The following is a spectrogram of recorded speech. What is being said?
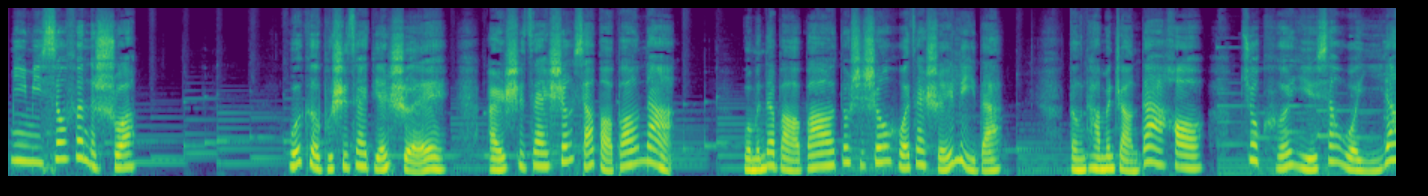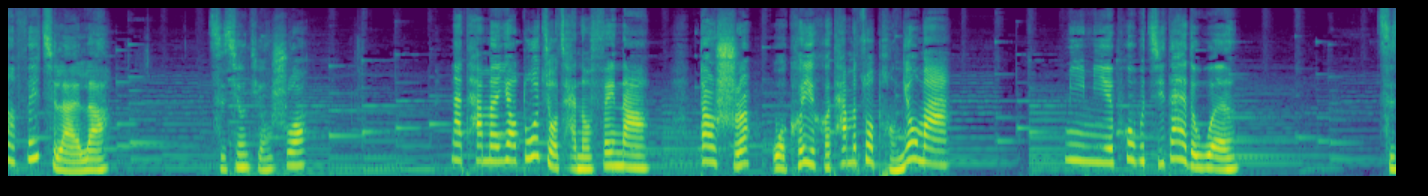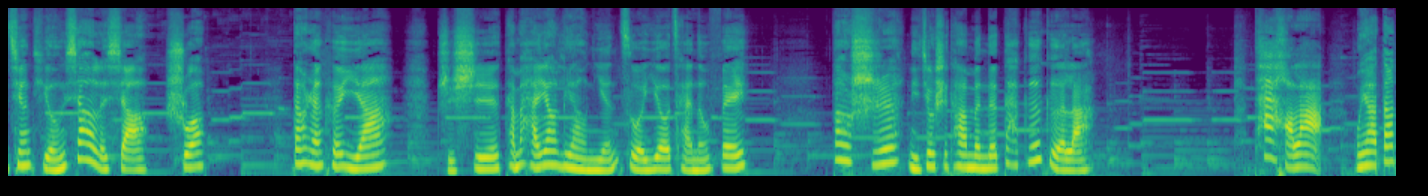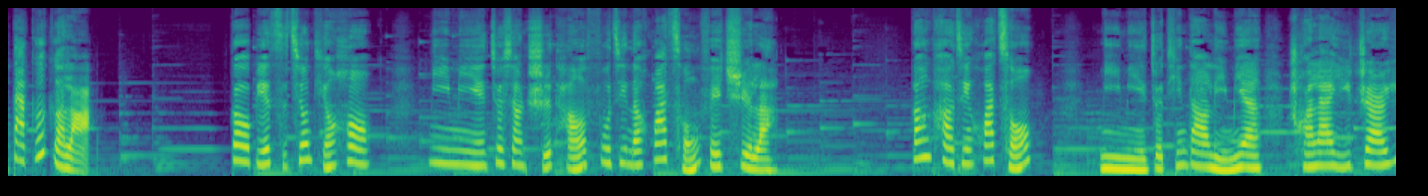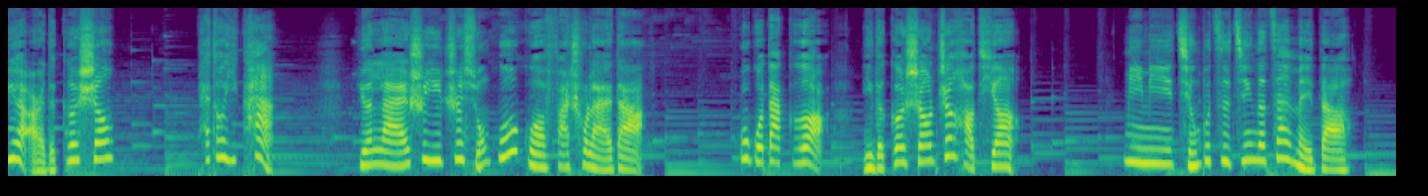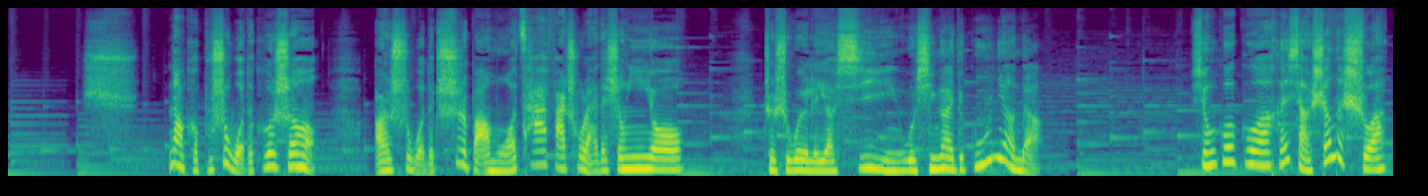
秘密兴奋地说：“我可不是在点水，而是在生小宝宝呢。我们的宝宝都是生活在水里的。”等它们长大后，就可以像我一样飞起来了。雌蜻蜓说：“那它们要多久才能飞呢？到时我可以和它们做朋友吗？”秘密迫不及待地问。雌蜻蜓笑了笑说：“当然可以呀，只是它们还要两年左右才能飞。到时你就是它们的大哥哥啦。”太好啦！我要当大哥哥啦！告别雌蜻蜓后，秘密就向池塘附近的花丛飞去了。刚靠近花丛，秘密就听到里面传来一阵悦耳的歌声。抬头一看，原来是一只熊蝈蝈发出来的。蝈蝈大哥，你的歌声真好听！秘密情不自禁地赞美道。嘘，那可不是我的歌声，而是我的翅膀摩擦发出来的声音哟。这是为了要吸引我心爱的姑娘呢。熊蝈蝈很小声地说。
